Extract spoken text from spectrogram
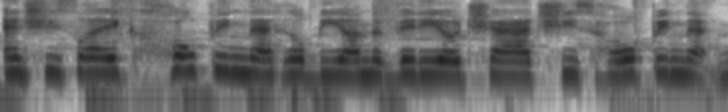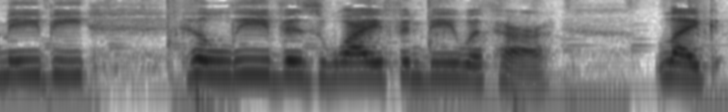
and she's like hoping that he'll be on the video chat. She's hoping that maybe he'll leave his wife and be with her. Like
